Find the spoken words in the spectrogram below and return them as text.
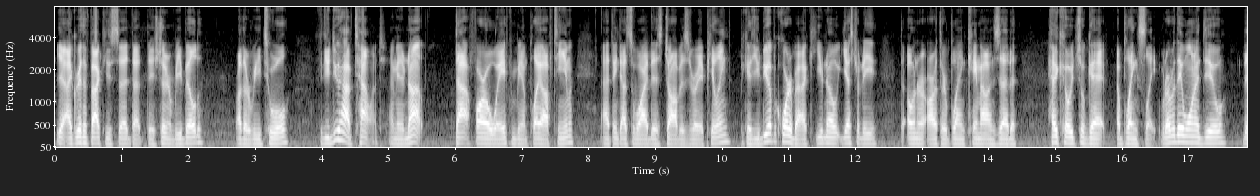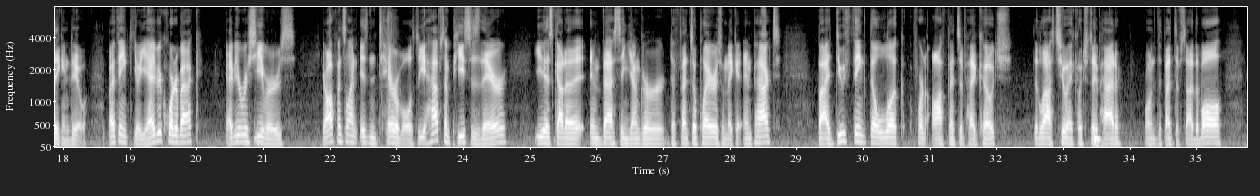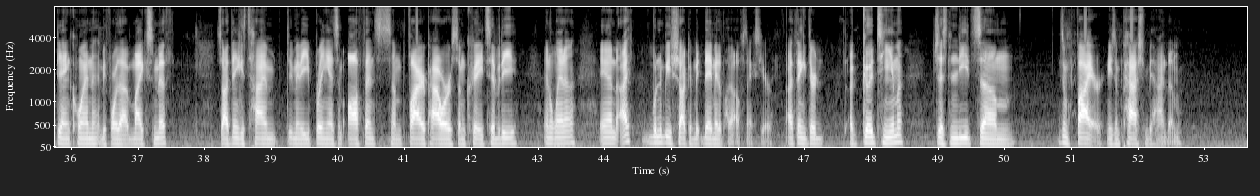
Yeah, I agree with the fact you said that they shouldn't rebuild, rather retool, because you do have talent. I mean, they're not that far away from being a playoff team. I think that's why this job is very appealing because you do have a quarterback. You know, yesterday the owner Arthur Blank came out and said, head coach will get a blank slate. Whatever they want to do, they can do. But I think you know you have your quarterback, you have your receivers, your offensive line isn't terrible, so you have some pieces there. You just gotta invest in younger defensive players who make an impact. But I do think they'll look for an offensive head coach. The last two head coaches they've had on the defensive side of the ball, Dan Quinn, and before that Mike Smith. So I think it's time to maybe bring in some offense, some firepower, some creativity in Atlanta. And I wouldn't be shocked if they made the playoffs next year. I think they're a good team, just need some some fire, need some passion behind them.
